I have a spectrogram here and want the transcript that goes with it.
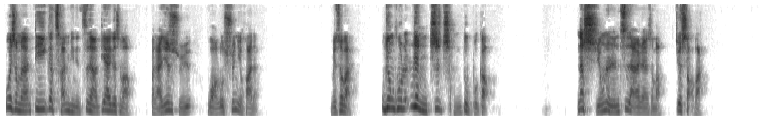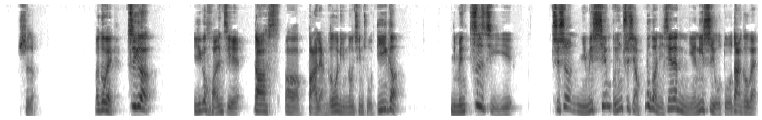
为什么呢？第一个产品的质量，第二个什么？本来就是属于网络虚拟化的，没错吧？用户的认知程度不高，那使用的人自然而然什么就少吧？是的，那各位，这个一个环节，大家呃把两个问题弄清楚。第一个，你们自己其实你们先不用去想，不管你现在的年龄是有多大，各位，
